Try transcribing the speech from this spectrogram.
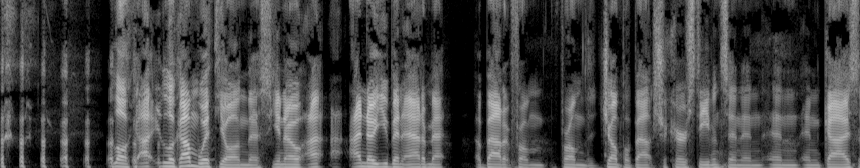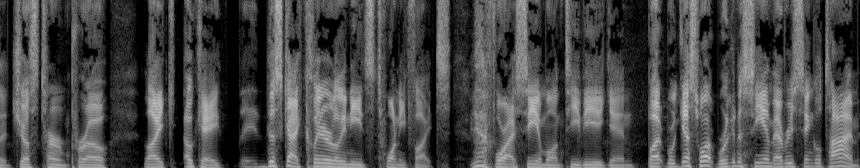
look, I, look, I'm with you on this. You know, I I- I know you've been adamant about it from from the jump about Shakur Stevenson and and and guys that just turned pro. Like, okay, eh, this guy clearly needs 20 fights Yeah. before I see him on TV again. But well, guess what? We're going to see him every single time,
